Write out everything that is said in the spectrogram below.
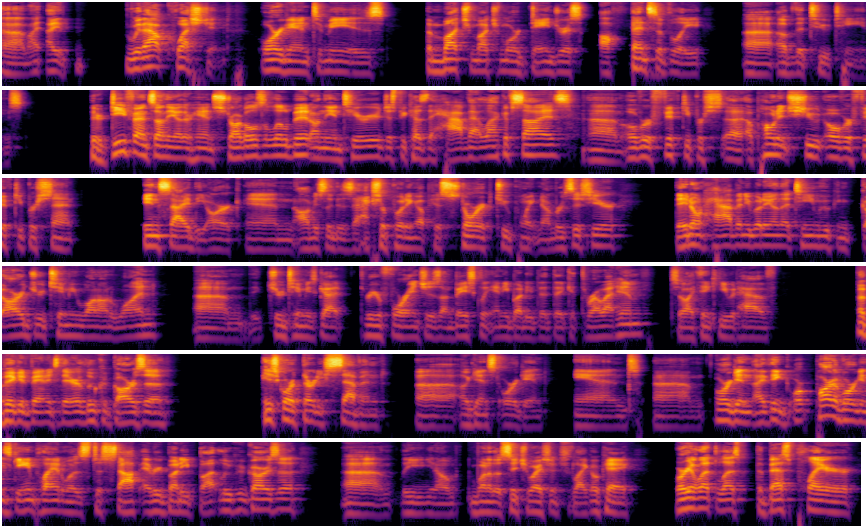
Um, I, I, without question, Oregon to me is the much, much more dangerous offensively uh, of the two teams. Their defense, on the other hand, struggles a little bit on the interior just because they have that lack of size. Um, over 50%, uh, opponents shoot over 50% inside the arc. And obviously, the Zags are putting up historic two point numbers this year. They don't have anybody on that team who can guard Drew Timme one on one. Drew Timme's got three or four inches on basically anybody that they could throw at him. So I think he would have a big advantage there. Luka Garza, he scored 37 uh, against Oregon. And um, Oregon, I think or, part of Oregon's game plan was to stop everybody but Luka Garza. Um, you know, one of those situations like, okay, we're going to let the, less, the best player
